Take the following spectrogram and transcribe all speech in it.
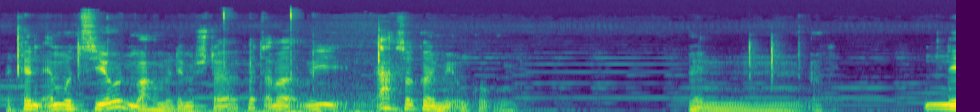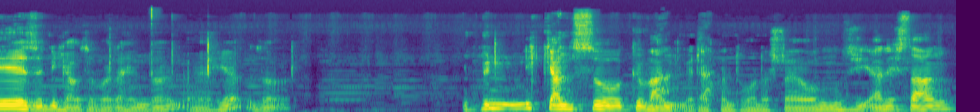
Wir können Emotionen machen mit dem Steuerkreuz, aber wie... Ach, so können wir umgucken. Okay. Nee, sieht nicht aus, wir dahin sollen. Äh, hier, so. Ich bin nicht ganz so gewandt mit der Controllersteuerung, muss ich ehrlich sagen.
